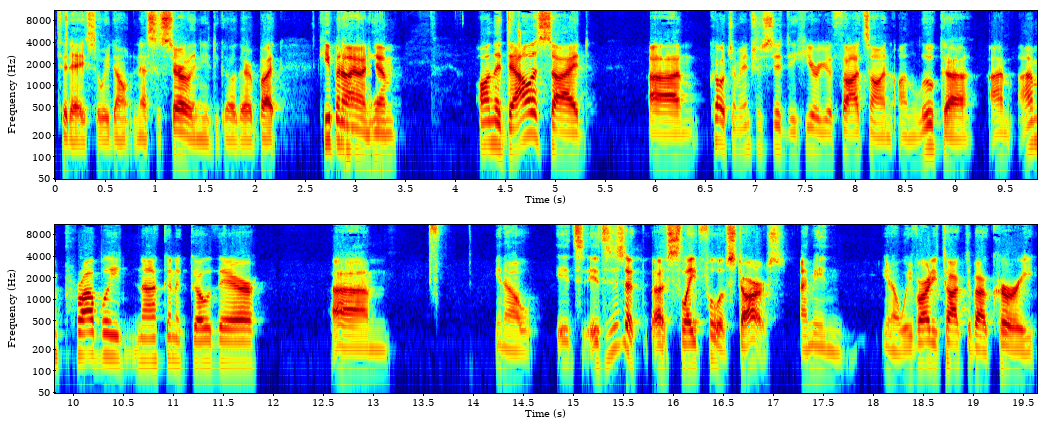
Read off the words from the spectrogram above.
today, so we don't necessarily need to go there. But keep an eye on him. On the Dallas side, um, Coach, I'm interested to hear your thoughts on on Luka. I'm I'm probably not going to go there. Um, you know, it's it's is a, a slate full of stars. I mean, you know, we've already talked about Curry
